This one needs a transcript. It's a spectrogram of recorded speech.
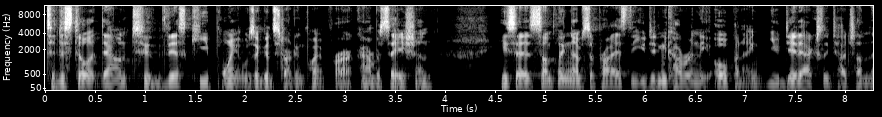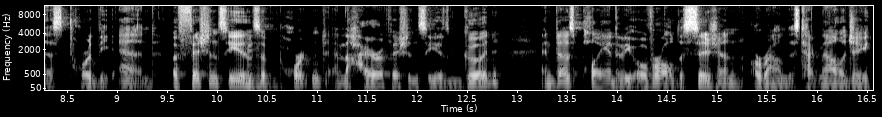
to distill it down to this key point was a good starting point for our conversation. He says something I'm surprised that you didn't cover in the opening. You did actually touch on this toward the end. Efficiency is mm-hmm. important, and the higher efficiency is good and does play into the overall decision around this technology.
